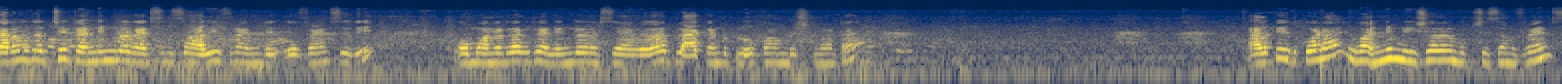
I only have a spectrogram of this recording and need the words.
తర్వాత వచ్చి ట్రెండింగ్లో నడిచిన సారీ ఫ్రెండ్ ఫ్రెండ్స్ ఇది. ఓ మొన్నటి దాకా ట్రెండింగ్లో నడిచాయి కదా బ్లాక్ అండ్ బ్లూ కాంబినేషన్ అనమాట అలాగే ఇది కూడా ఇవన్నీ మీషోలోనే బుక్ చేశాను ఫ్రెండ్స్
